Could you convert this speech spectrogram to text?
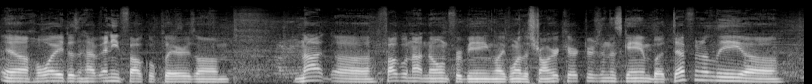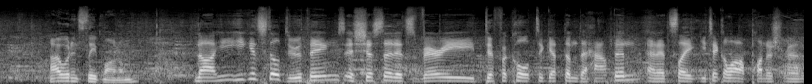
Uh, Hawaii doesn't have any Falco players. Um, not uh, Falco not known for being like one of the stronger characters in this game, but definitely uh, I wouldn't sleep on him. Nah, he, he can still do things. It's just that it's very difficult to get them to happen, and it's like you take a lot of punishment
